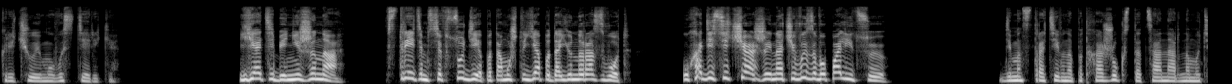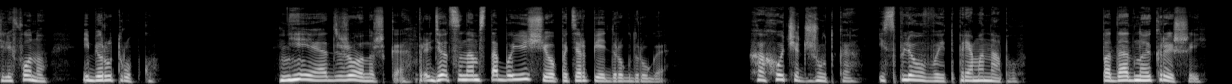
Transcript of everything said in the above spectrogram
кричу ему в истерике. «Я тебе не жена! Встретимся в суде, потому что я подаю на развод! Уходи сейчас же, иначе вызову полицию!» Демонстративно подхожу к стационарному телефону и беру трубку. «Нет, женушка, придется нам с тобой еще потерпеть друг друга». Хохочет жутко и сплевывает прямо на пол. Под одной крышей.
